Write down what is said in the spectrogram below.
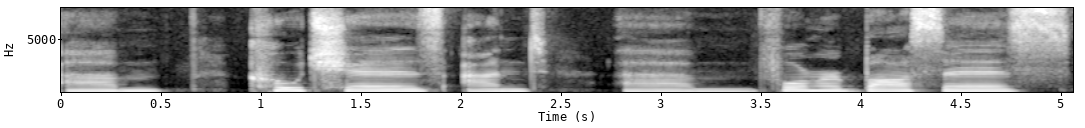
um, coaches and um, former bosses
